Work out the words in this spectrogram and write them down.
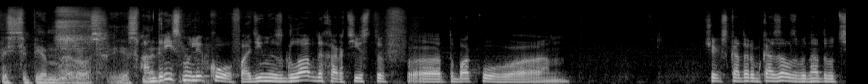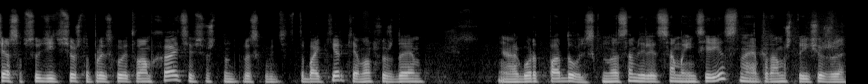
постепенно рос. Андрей Смоляков, один из главных артистов э, Табакова. Человек, с которым, казалось бы, надо вот сейчас обсудить все, что происходит в Амхате, все, что происходит в Табакерке, а мы обсуждаем э, город Подольск. Но на самом деле это самое интересное, потому что еще же,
